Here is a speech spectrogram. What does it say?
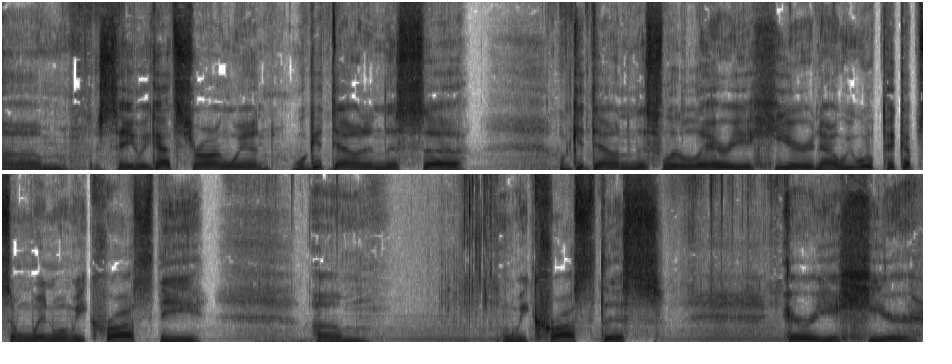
Um, say we got strong wind. We'll get down in this. Uh, we'll get down in this little area here. Now we will pick up some wind when we cross the. Um, when we cross this area here.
